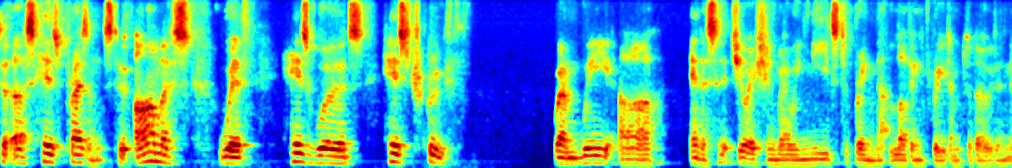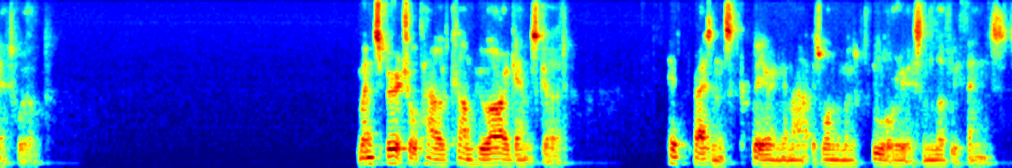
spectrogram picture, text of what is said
to us His presence, to arm us with His words, His truth, when we are in a situation where we need to bring that loving freedom to those in this world? when spiritual powers come who are against God, his presence clearing them out is one of the most glorious and lovely things.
